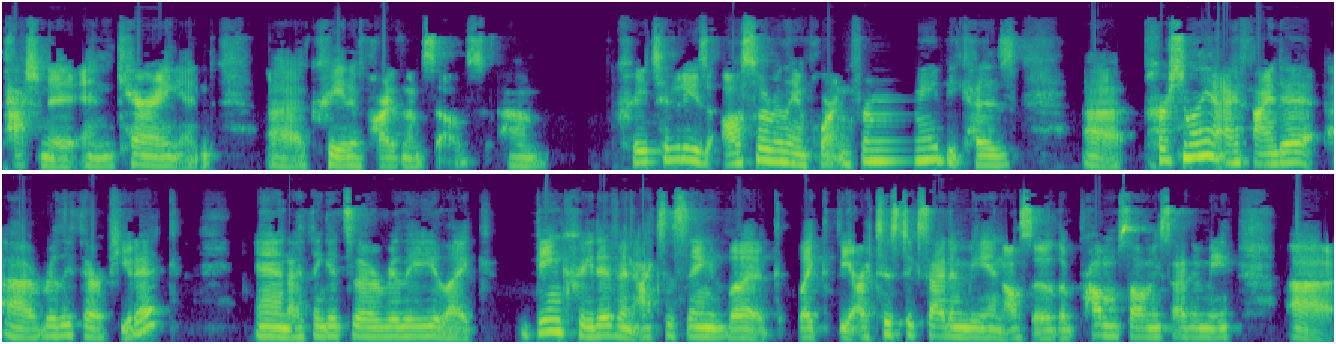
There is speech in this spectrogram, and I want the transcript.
passionate and caring and uh, creative part of themselves. Um, creativity is also really important for me because uh, personally, I find it uh, really therapeutic. And I think it's a really like being creative and accessing the like the artistic side of me and also the problem solving side of me. Uh,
